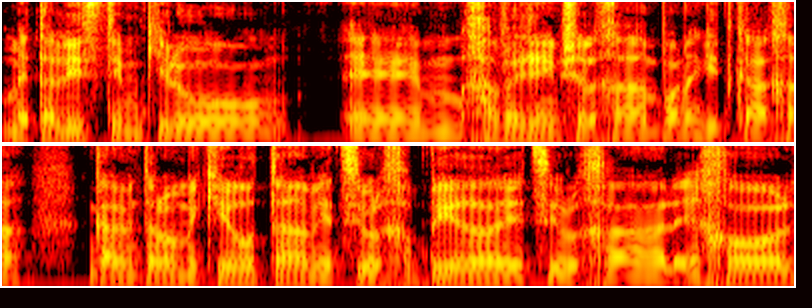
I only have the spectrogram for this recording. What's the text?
מטאליסטים, כאילו הם, חברים שלך, בוא נגיד ככה. גם אם אתה לא מכיר אותם, יציעו לך בירה, יציעו לך לאכול,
